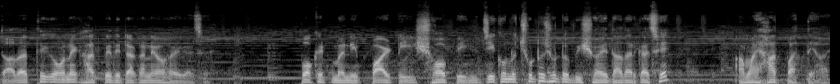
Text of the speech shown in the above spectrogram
দাদার থেকে অনেক হাত পেতে টাকা নেওয়া হয়ে গেছে। পকেট মানি, পার্টি, শপিং যে কোনো ছোট ছোট বিষয়ে দাদার কাছে আমায় হাত পাততে হয়।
